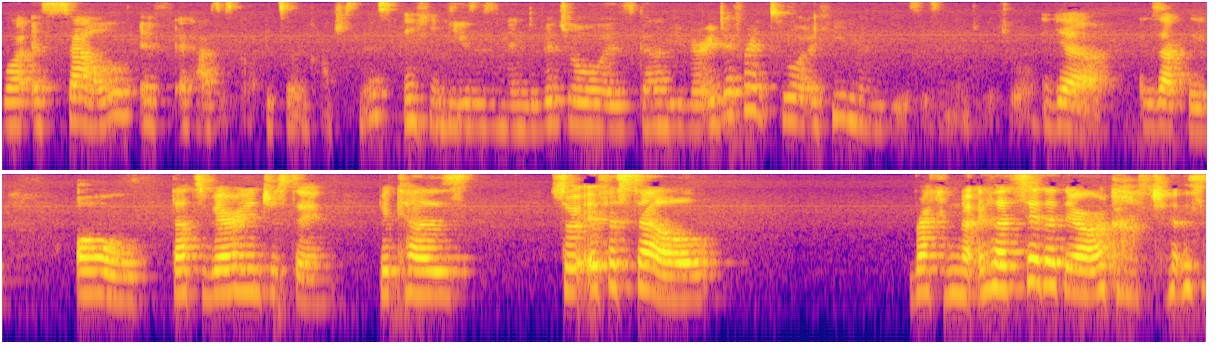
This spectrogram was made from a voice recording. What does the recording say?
what a cell, if it has its, its own consciousness, Mhm. views as an individual is going to be very different to what a human views as an individual. Yeah, exactly. Oh, that's very interesting because so if a cell recognize let's say that they are conscious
